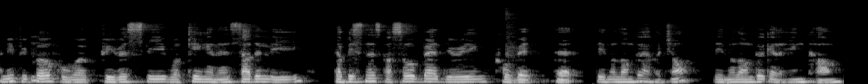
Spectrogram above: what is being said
I mean, people mm-hmm. who were previously working and then suddenly their business got so bad during COVID that they no longer have a job. They no longer get an income.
